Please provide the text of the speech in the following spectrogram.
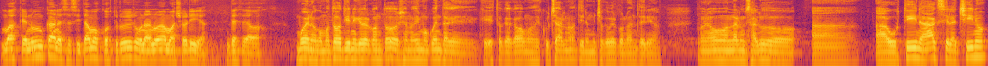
más que nunca necesitamos construir una nueva mayoría desde abajo. Bueno, como todo tiene que ver con todo, ya nos dimos cuenta que, esto que acabamos de escuchar ¿no? tiene mucho que ver con lo anterior. Bueno, vamos a mandarle un saludo a, a Agustín, a Axel, a Chino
